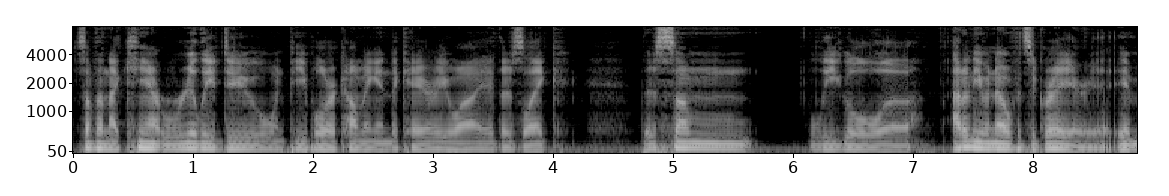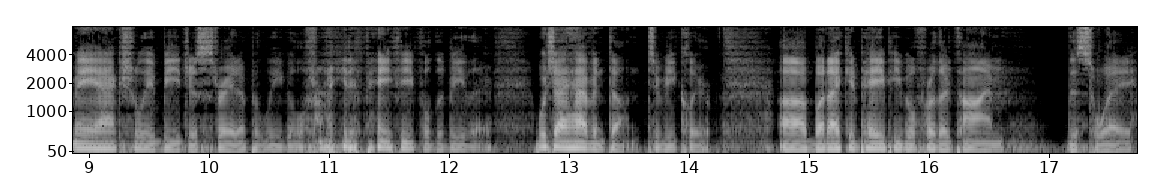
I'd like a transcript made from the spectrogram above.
something I can't really do when people are coming into KRUI. There's like there's some legal uh, I don't even know if it's a gray area. It may actually be just straight up illegal for me to pay people to be there, which I haven't done, to be clear. Uh, but I could pay people for their time this way,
